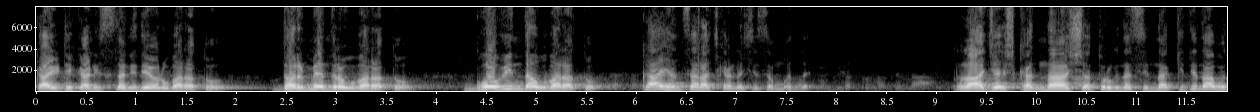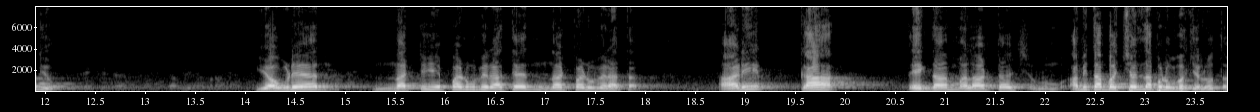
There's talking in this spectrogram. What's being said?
काही ठिकाणी सनी देवल उभा राहतो धर्मेंद्र उभा राहतो गोविंदा उभा राहतो. काय ह्यांचा राजकारणाशी संबंध आहे? राजेश खन्ना शत्रुघ्न सिन्हा किती नावं देऊ? एवढे नटी पण उभे राहते नट पण उभे राहतात. आणि का एकदा मला वाटतं अमिताभ बच्चनला पण उभं केलं होतं.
